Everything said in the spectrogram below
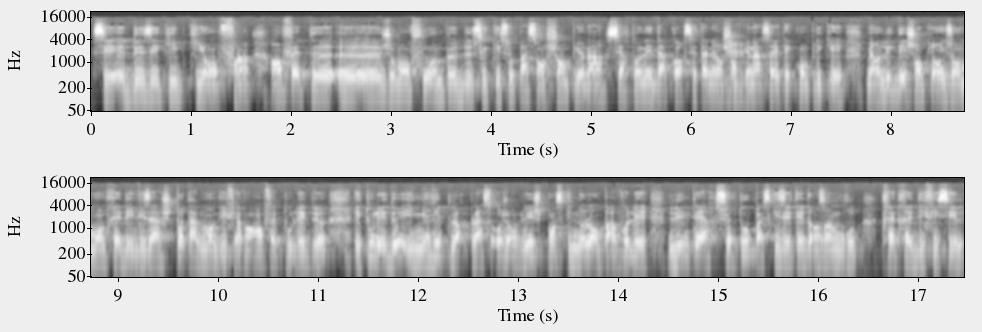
C'est deux équipes qui ont faim. En fait, euh, euh, je m'en fous un peu de ce qui se passe en championnat. Certes, on est d'accord, cette année en mm. championnat, ça a été compliqué. Mais en Ligue des Champions, ils ont montré des visages totalement différents, en fait, tous les deux. Et tous les deux, ils méritent leur place aujourd'hui. Je pense qu'ils ne l'ont pas volé. L'Inter, surtout parce qu'ils étaient dans un groupe très très difficile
